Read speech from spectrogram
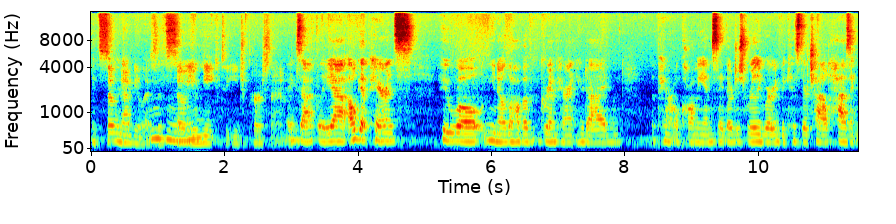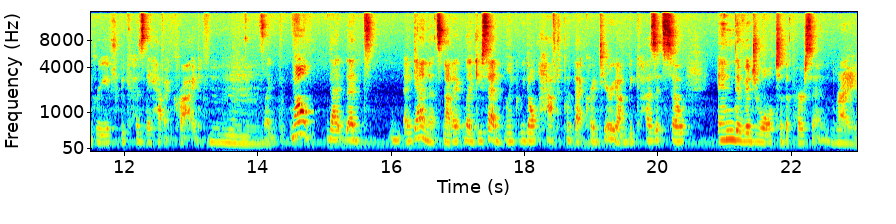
it's so nebulous it's so Mhm. unique to each person Exactly. Yeah, I'll get parents who will, you know, they'll have a grandparent who died, and the parent will call me and say they're just really worried because their child hasn't grieved because they haven't cried. mm. It's like, no, that that's again, that's not a, like you said. Like we don't have to put that criteria on because it's so individual to the person, right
